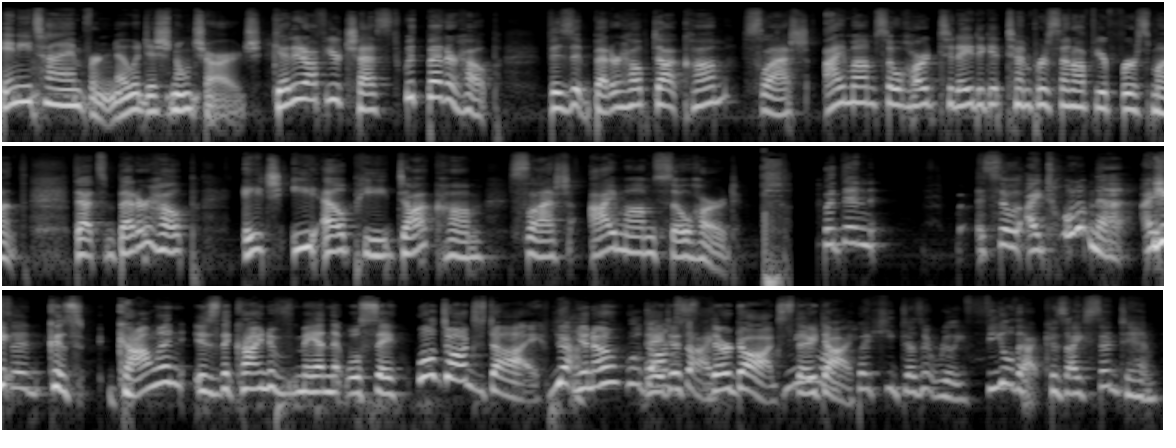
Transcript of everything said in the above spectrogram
any time for no additional charge. Get it off your chest with BetterHelp. Visit betterhelp.com slash imomsohard today to get 10% off your first month. That's betterhelp, H-E-L-P dot com slash imomsohard. But then, so I told him that. I said, because Colin is the kind of man that will say, "Well, dogs die." Yeah. you know, well, they dogs just die. they're dogs. they die. But he doesn't really feel that because I said to him,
